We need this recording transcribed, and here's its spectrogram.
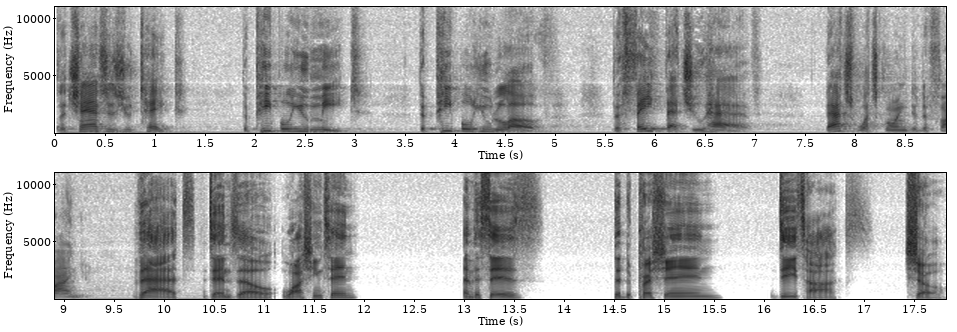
The chances you take, the people you meet, the people you love, the faith that you have, that's what's going to define you. That's Denzel Washington. And this is the Depression Detox Show.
